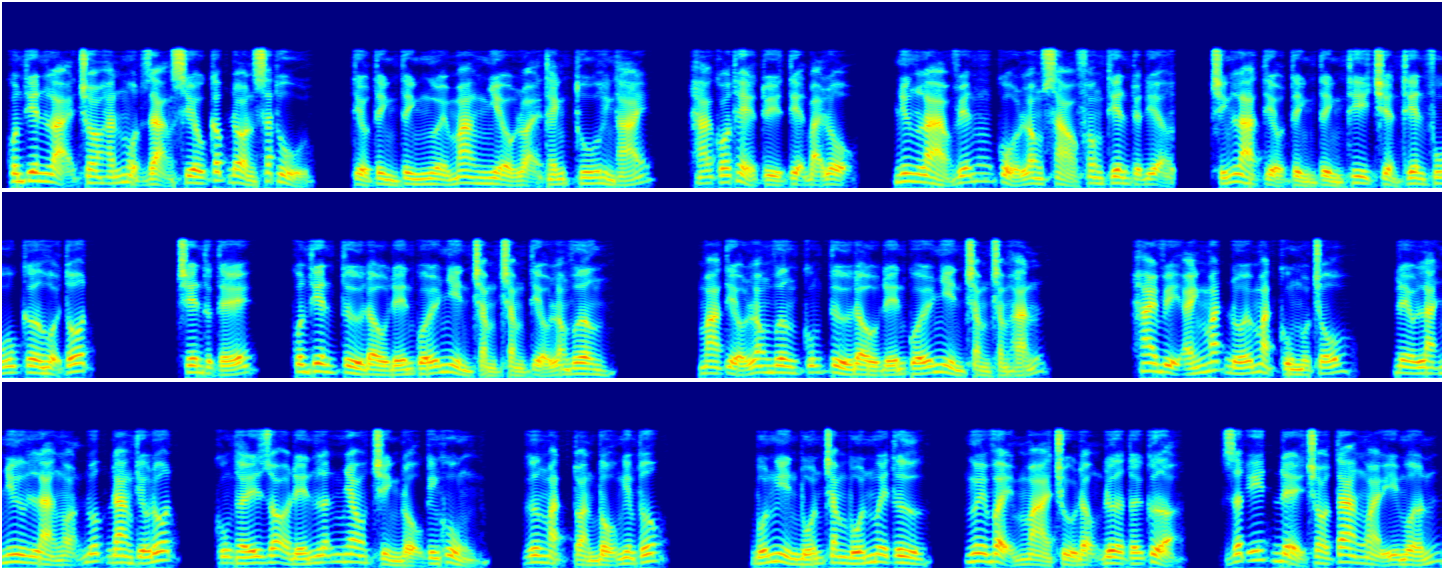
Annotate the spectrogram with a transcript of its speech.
Quân thiên lại cho hắn một dạng siêu cấp đòn sát thủ, tiểu tình tình người mang nhiều loại thánh thú hình thái há có thể tùy tiện bại lộ nhưng là viễn cổ long xảo phong thiên tuyệt địa chính là tiểu tình tình thi triển thiên phú cơ hội tốt. Trên thực tế quân thiên từ đầu đến cuối nhìn chằm chằm tiểu long vương mà tiểu long vương cũng từ đầu đến cuối nhìn chằm chằm hắn. Hai vị ánh mắt đối mặt cùng một chỗ đều là như là ngọn đuốc đang thiêu đốt cũng thấy rõ đến lẫn nhau trình độ kinh khủng gương mặt toàn bộ nghiêm túc. 4444, ngươi vậy mà chủ động đưa tới cửa rất ít để cho ta ngoài ý muốn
